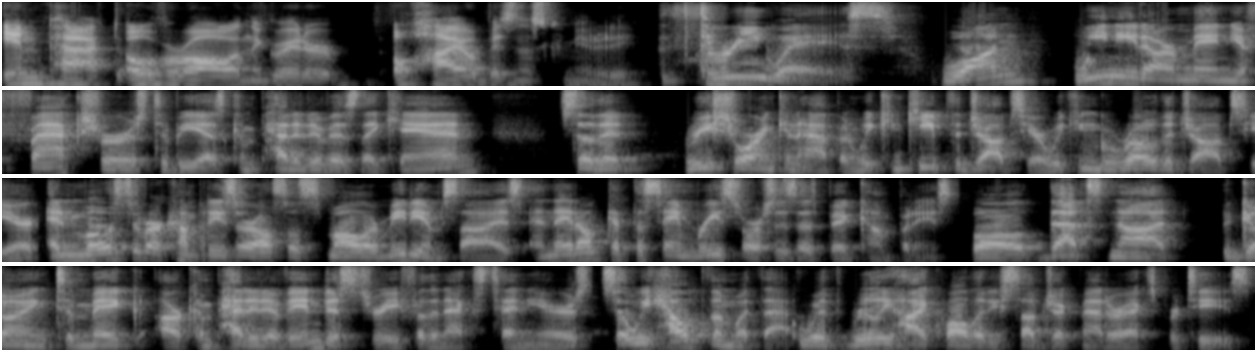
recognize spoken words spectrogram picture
impact overall in the greater Ohio business community? Three ways. One, we need our manufacturers to be as competitive as they can so that reshoring can happen. We can keep the jobs here. We can grow the jobs here. And most of our companies are also small or medium size and they don't get the same resources as big companies. Well, that's not going to make our competitive industry for the next 10 years. So we help them with that with really high quality subject matter expertise.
